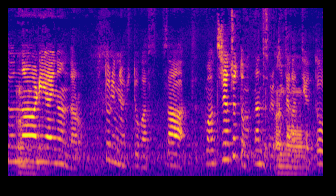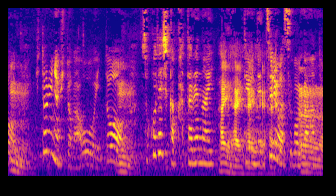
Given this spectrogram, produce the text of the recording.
うん、どんな割合なんだろう。一人の人がさまあ私はちょっとなんでそれ聞いたかっていうとうん。一人の人が多いと、うん。そこでしか語れないってはいう熱量はすごいかなと、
